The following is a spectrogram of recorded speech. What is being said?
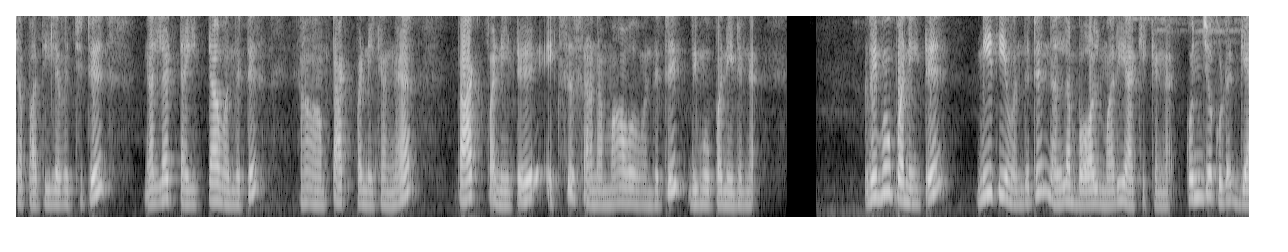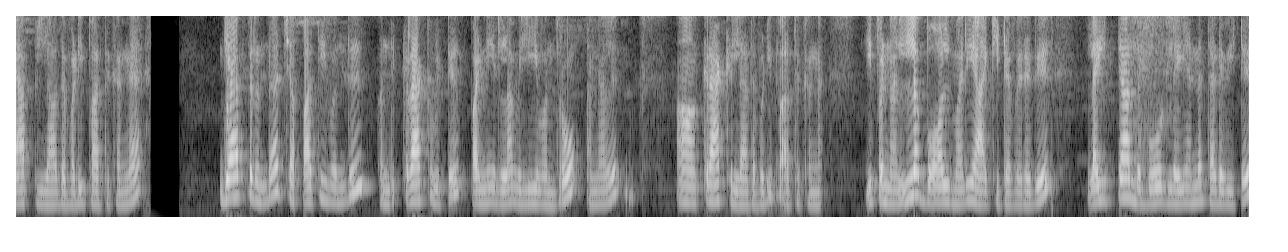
சப்பாத்தியில் வச்சுட்டு நல்லா டைட்டாக வந்துட்டு பேக் பண்ணிக்கோங்க. பேக் பண்ணிவிட்டு எக்ஸஸ் ஆன மாவை வந்துட்டு ரிமூவ் பண்ணிவிடுங்க ரிமூவ் பண்ணிவிட்டு மீதியை வந்துட்டு நல்ல பால் மாதிரி ஆக்கிக்கோங்க. கொஞ்சம் கூட கேப் இல்லாதபடி பார்த்துக்கோங்க. கேப் இருந்தால் சப்பாத்தி வந்து அந்த கிராக் விட்டு பன்னீர்லாம் வெளியே வந்துடும் அதனால் கிராக் இல்லாதபடி பார்த்துக்கோங்க இப்போ நல்ல பால் மாதிரி ஆக்கிட்ட பிறகு லைட்டாக அந்த போர்டில் எண்ணெய் தடவிட்டு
